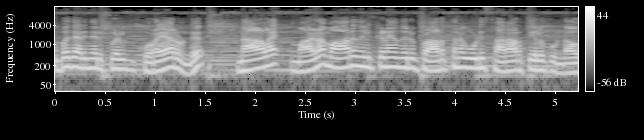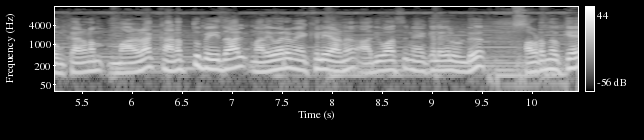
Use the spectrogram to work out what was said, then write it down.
ഉപതെരഞ്ഞെടുപ്പുകൾക്ക് കുറയാറുണ്ട്. നാളെ മഴ മാറി നിൽക്കണേ എന്നൊരു പ്രാർത്ഥന കൂടി സ്ഥാനാർത്ഥികൾക്ക് ഉണ്ടാവും. കാരണം മഴ കനത്തു പെയ്താൽ മലയോര മേഖലയാണ് ആദിവാസി മേഖലകളുണ്ട്. അവിടെ നിന്നൊക്കെ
